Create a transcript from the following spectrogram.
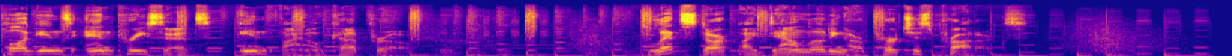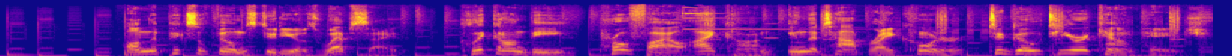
plugins and presets in Final Cut Pro. Let's start by downloading our purchase products. On the Pixel Film Studios website, click on the profile icon in the top right corner to go to your account page.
